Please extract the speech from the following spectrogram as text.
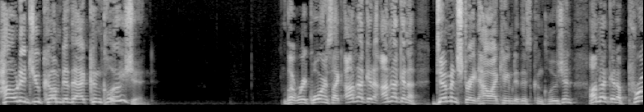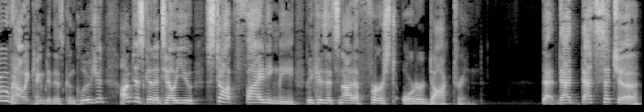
how did you come to that conclusion? But Rick Warren's like, I'm not gonna, I'm not gonna demonstrate how I came to this conclusion. I'm not gonna prove how it came to this conclusion. I'm just gonna tell you, stop fighting me because it's not a first order doctrine. That that that's such a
